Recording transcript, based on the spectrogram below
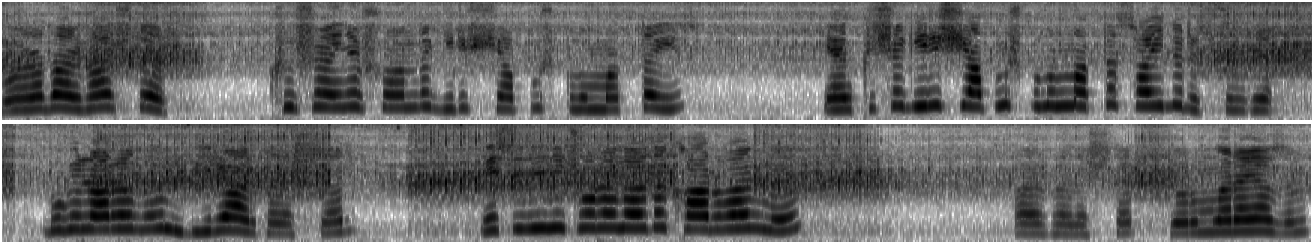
Bu arada arkadaşlar kış ayına şu anda giriş yapmış bulunmaktayız. Yani kışa giriş yapmış bulunmakta sayılırız çünkü bugün aralığın biri arkadaşlar. Ve sizin hiç oralarda kar var mı? Arkadaşlar yorumlara yazın.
